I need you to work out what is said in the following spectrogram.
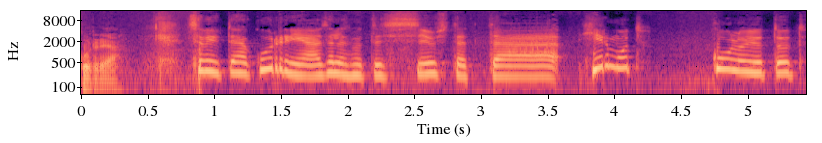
kurja. see võib teha kurja selles mõttes just, et äh, hirmud, kuulujutud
